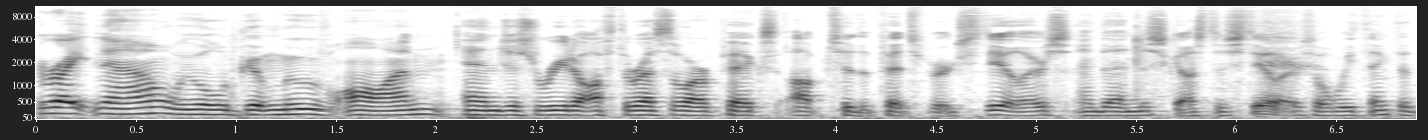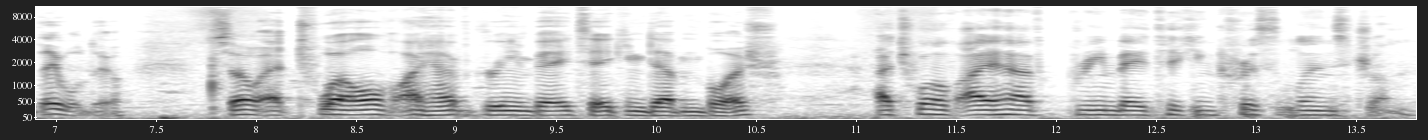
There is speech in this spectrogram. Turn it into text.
right now we will move on and just read off the rest of our picks up to the Pittsburgh Steelers and then discuss the Steelers, what we think that they will do. So at 12, I have Green Bay taking Devin Bush. At 12, I have Green Bay taking Chris Lindstrom.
